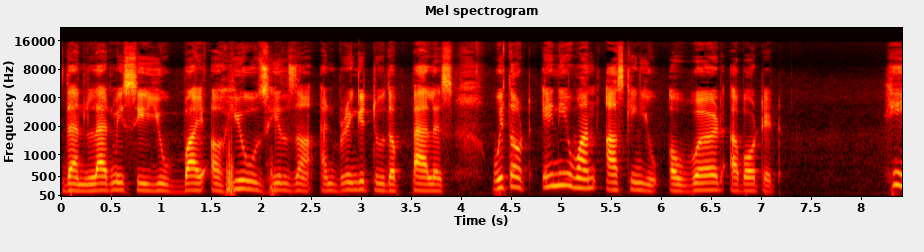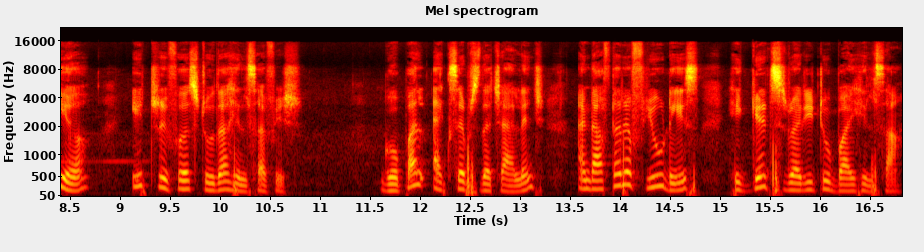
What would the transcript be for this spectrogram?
Then let me see you buy a huge hilsa and bring it to the palace without anyone asking you a word about it. Here, it refers to the hilsa fish. Gopal accepts the challenge and after a few days, he gets ready to buy hilsa.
